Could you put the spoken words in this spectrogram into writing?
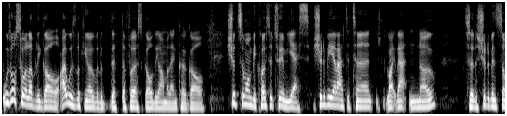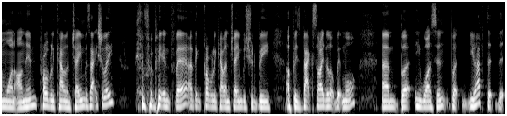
It was also a lovely goal. I was looking over the the, the first goal, the Yarmolenko goal. Should someone be closer to him? Yes. Should he be allowed to turn like that? No. So there should have been someone on him, probably Callum Chambers actually. For being fair, I think probably Callum Chambers should be up his backside a little bit more, um, but he wasn't. But you have to the,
